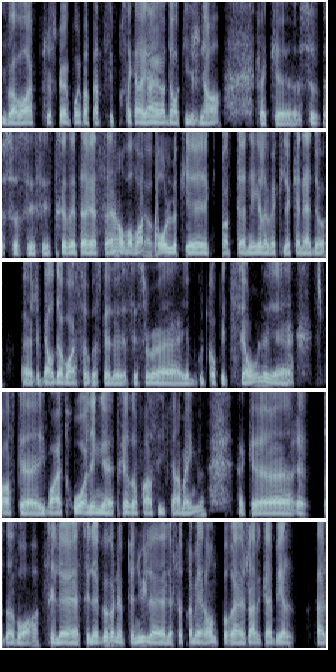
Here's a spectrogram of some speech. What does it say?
il va avoir plus qu'un point par partie pour sa carrière de hockey junior. Fait que ça, c'est très intéressant. On va voir le rôle qu'il va obtenir avec le Canada. Euh, j'ai bien hâte de voir ça parce que c'est sûr, euh, il y a beaucoup de compétition. je pense qu'il va y avoir trois lignes très offensives quand même. Fait que, reste de voir. C'est le, le gars qu'on a obtenu le, le choix de première ronde pour euh,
